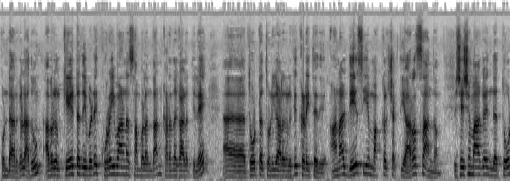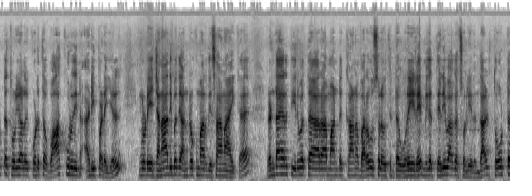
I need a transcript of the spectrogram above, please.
கொண்டார்கள். அதுவும் அவர்கள் கேட்டதை விட குறைவான சம்பளம் தான் கடந்த காலத்திலே தோட்ட தொழிலாளர்களுக்கு கிடைத்தது. ஆனால் தேசிய மக்கள் சக்தி அரசாங்கம் விசேஷமாக இந்த தோட்ட தொழிலாளர்களுக்கு கொடுத்த வாக்குறுதியின் அடிப்படையில் எங்களுடைய ஜனாதிபதி அன்றகுமார் திசாநாயக்க ரெண்டாயிரத்தி இருபத்தி ஆறாம் ஆண்டுக்கான வரவு செலவு திட்ட உரையிலே மிக தெளிவாக சொல்லியிருந்தால் தோட்ட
